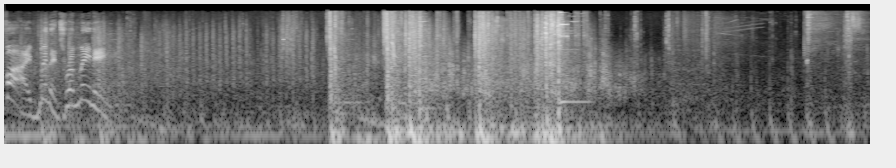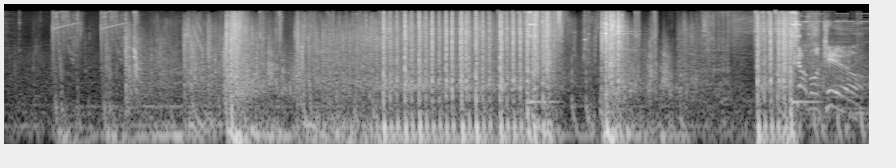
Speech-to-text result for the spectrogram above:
Five minutes remaining. Double kill.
